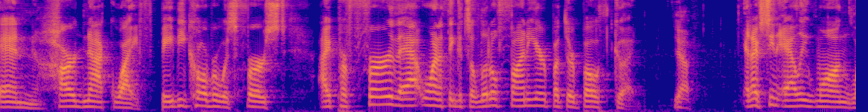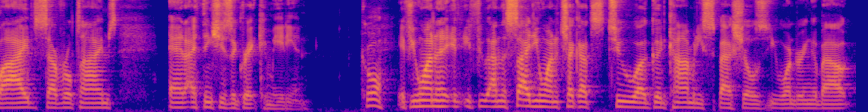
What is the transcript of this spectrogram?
and Hard Knock Wife. Baby Cobra was first. I prefer that one. I think it's a little funnier, but they're both good. Yeah. And I've seen Ali Wong live several times, and I think she's a great comedian. Cool. If you want to, if, if you on the side you want to check out two uh, good comedy specials, you wondering about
